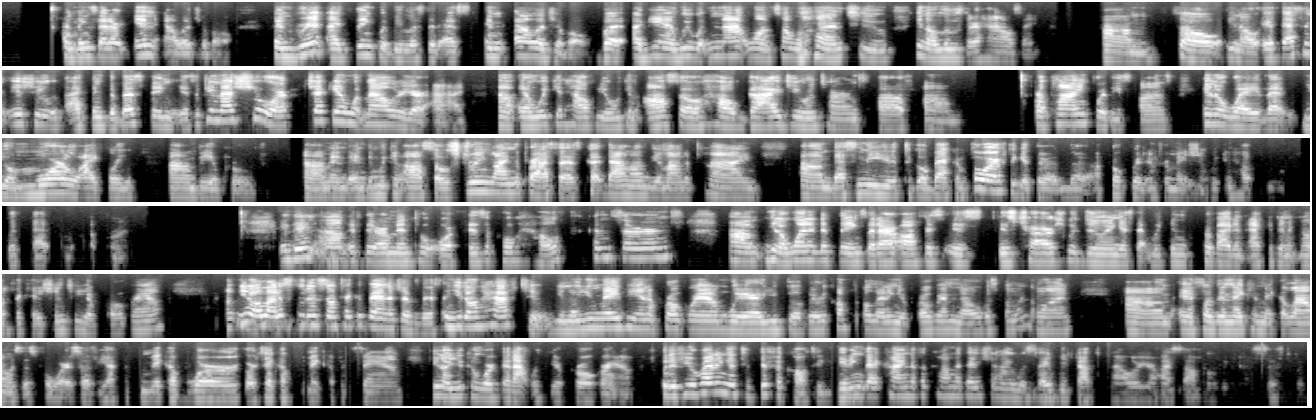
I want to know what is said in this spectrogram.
and things that are ineligible. And rent, I think, would be listed as ineligible. But again, we would not want someone to, you know, lose their housing. Um, so, you know, if that's an issue, I think the best thing is if you're not sure, check in with Mallory or I, uh, and we can help you. We can also help guide you in terms of um, applying for these funds in a way that you're more likely um, be approved. Um, and, and then we can also streamline the process, cut down on the amount of time um, that's needed to go back and forth to get the, the appropriate information. We can help you with that upfront. And then um, if there are mental or physical health concerns, um, you know, one of the things that our office is, is charged with doing is that we can provide an academic notification to your program. Um, you know, a lot of students don't take advantage of this and you don't have to. You know, you may be in a program where you feel very comfortable letting your program know what's going on. Um, and so then they can make allowances for it. So if you have to make up work or take up makeup exam, you know, you can work that out with your program. But if you're running into difficulty getting that kind of accommodation, I would say reach out to Mallory or myself and we can assist with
